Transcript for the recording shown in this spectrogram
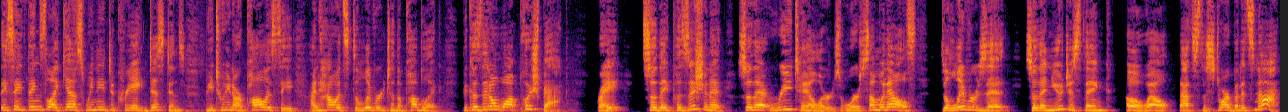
They say things like, yes, we need to create distance between our policy and how it's delivered to the public because they don't want pushback, right? So they position it so that retailers or someone else delivers it. So then you just think, oh, well, that's the store, but it's not.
